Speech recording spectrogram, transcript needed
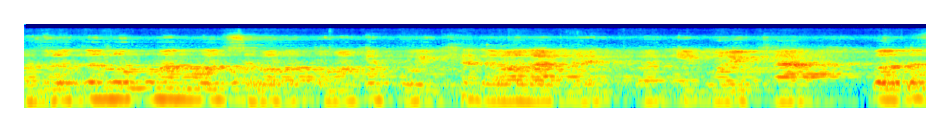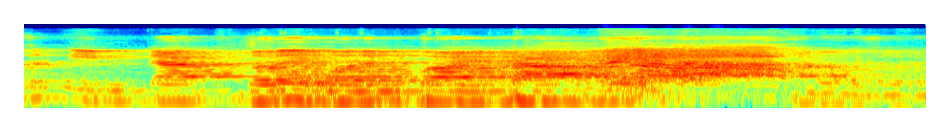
হযরত লোকমান বলছে, বাবা, তোমাকে পরীক্ষা দেওয়া লাগবে। বা কি পরীক্ষা? বলতেছে, তিনটা। জোরে বলেন, কয়টা? আরও জোরে।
